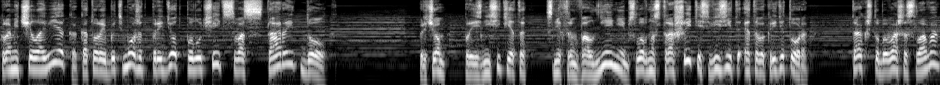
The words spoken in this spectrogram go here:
кроме человека, который, быть может, придет получить с вас старый долг. Причем произнесите это с некоторым волнением, словно страшитесь визита этого кредитора, так, чтобы ваши слова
